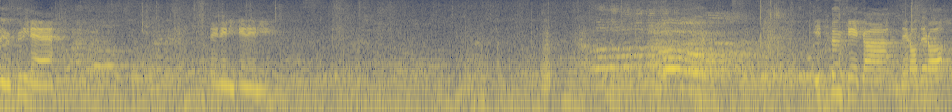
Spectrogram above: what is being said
よゆっくりね。丁寧に丁寧に。1分経過00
